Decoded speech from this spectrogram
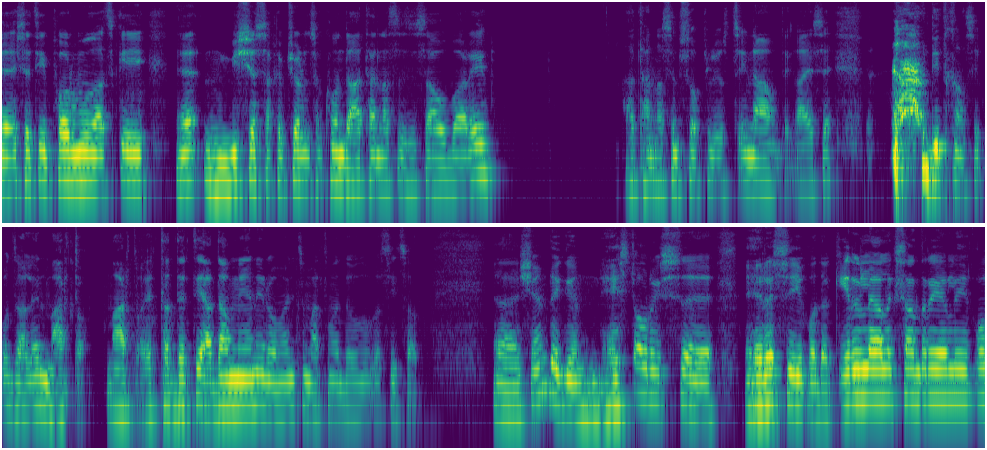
ესეთი ფორმულაც კი მის შესახებ ჩვენ როცა ქონდა ათანასეზე საუბარი ათანასე მსოფლიოს წინააღმდეგ. აი ესე დიდხანს იყო ძალიან მარტო მარტო. ერთადერთი ადამიანი რომელიც მართლმადიდებლობას იცოდა შემდეგ ნესტორის ერესი იყო და კირილე ალექსანდრიელი იყო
